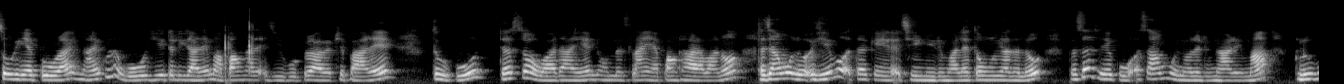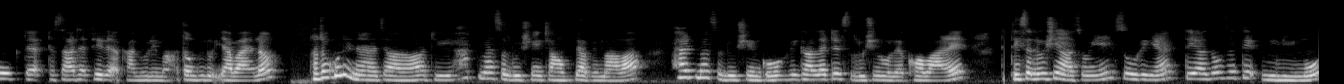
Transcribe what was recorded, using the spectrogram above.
sodium chloride 9 gram ကိုရေတလီတာထဲမှာပေါင်းထားတဲ့အရည်ကိုပြောတာပဲဖြစ်ပါတယ်။သူ့ကို desktop water ရဲ့ normal slime ရဲ့ပေါင်းထားတာပါနော်။ဒါကြောင့်မို့လို့အရေးပေါ်အသက်ကယ်တဲ့အခြေအနေတွေမှာလည်းသုံးလို့ရတယ်လို့ပါဇက်တွေကိုအစားမဝင်တော့တဲ့လူနာတွေမှာ glucose တက်တစားတက်ဖြစ်တဲ့အခါမျိုးတွေမှာအသုံးပြုလို့ရပါတယ်နော်။နောက်တစ်ခုအနေနဲ့ကျတော့ဒီ heart mask solution အကြောင်းပြပေးမှာပါ။ heart mask solution ကို regulated solution လို့လည်းခေါ်ပါတယ်။ဒီ solution อ่ะဆိုရင် sodium 131 millimol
